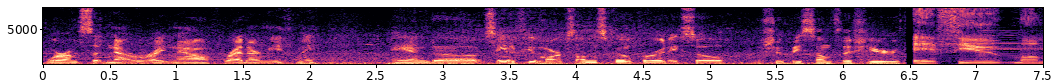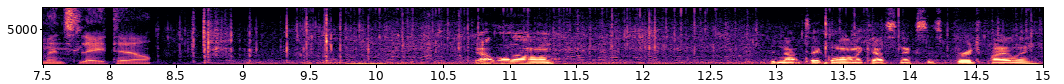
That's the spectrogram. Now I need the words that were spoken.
where I'm sitting at right now, right underneath me. And uh, seeing a few marks on the scope already, so there should be some fish here. A few moments later. Got one on. Did not take long to cast next to this bridge piling.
